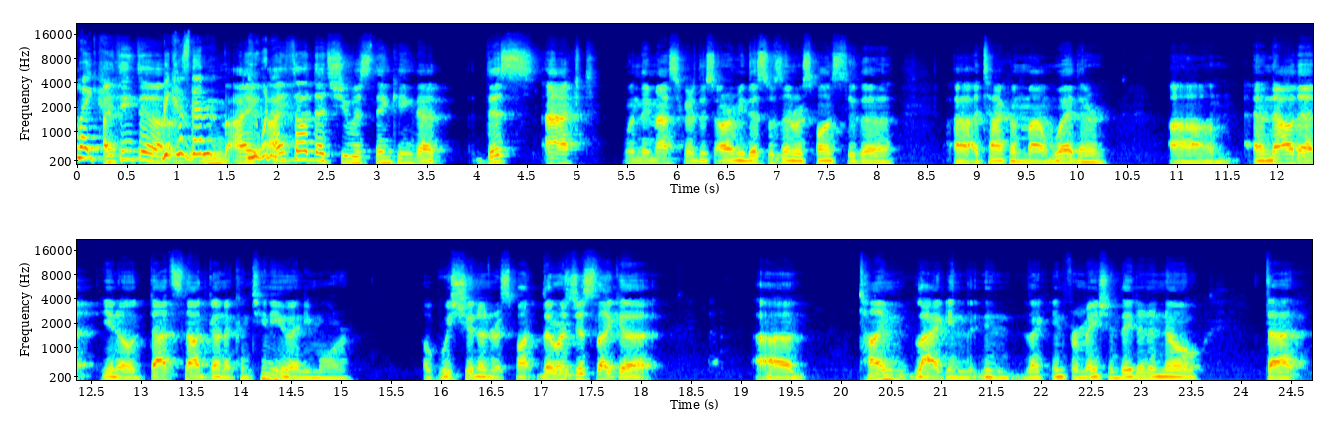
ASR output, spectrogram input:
like? I think the Because then I I thought that she was thinking that this act when they massacred this army, this was in response to the uh, attack on Mount Weather, um, and now that you know that's not gonna continue anymore, we shouldn't respond. There was just like a, a time lag in in like information. They didn't know that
